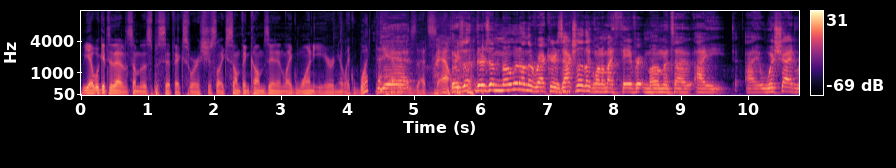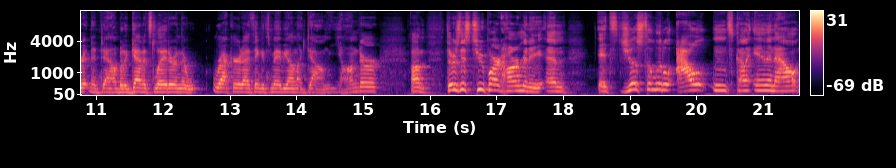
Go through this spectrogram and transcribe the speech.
Yeah, we'll get to that in some of the specifics where it's just like something comes in in like one ear and you're like, what the hell is that sound? There's a there's a moment on the record. It's actually like one of my favorite moments. I I I wish I had written it down, but again, it's later in the record. I think it's maybe on like down yonder. Um, there's this two part harmony, and it's just a little out, and it's kind of in and out,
